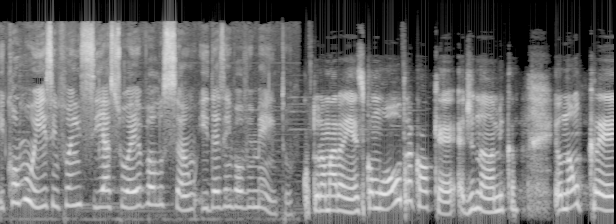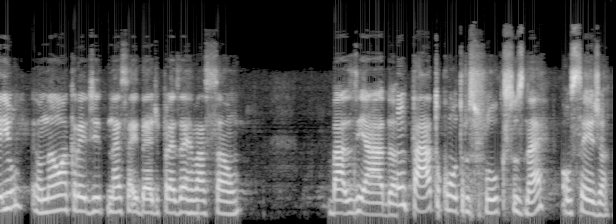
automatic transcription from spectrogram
E como isso influencia a sua evolução e desenvolvimento? A cultura maranhense, como outra qualquer, é dinâmica. Eu não creio, eu não acredito nessa ideia de preservação baseada em contato com outros fluxos, né? Ou seja,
